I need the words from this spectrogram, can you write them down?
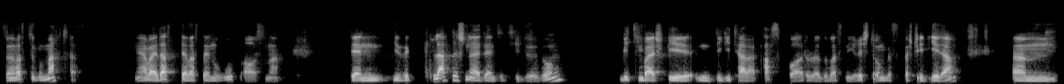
sondern was du gemacht hast. Ja, weil das ist ja, was deinen Ruf ausmacht. Denn diese klassischen Identity-Lösungen, wie zum Beispiel ein digitaler Passport oder sowas in die Richtung, das versteht jeder, ähm,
